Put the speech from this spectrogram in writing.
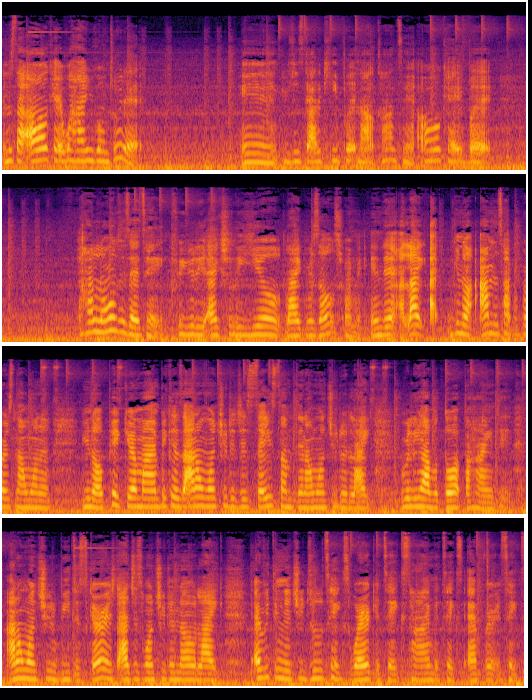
and it's like, oh, okay, well, how you gonna do that? And you just gotta keep putting out content. Oh, okay, but how long does that take for you to actually yield like results from it? And then like you know i'm the type of person i want to you know pick your mind because i don't want you to just say something. I want you to like really have a thought behind it. I don't want you to be discouraged. I just want you to know like everything that you do takes work. It takes time. It takes effort. It takes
